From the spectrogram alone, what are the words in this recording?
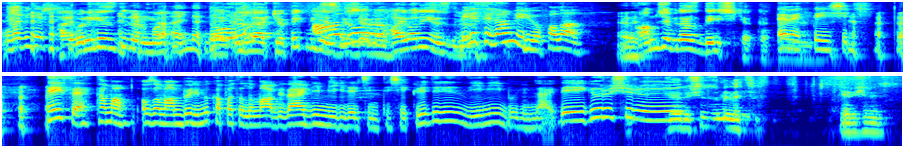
Olabilir. Hayvanı gezdiriyorum abi. Aynen. Doğru. illa köpek mi Aa, gezdireceğim doğru. ben? Hayvanı Bir gezdiriyorum. de selam veriyor falan. Amca biraz değişik hakikaten. Evet yani. değişik. Neyse tamam o zaman bölümü kapatalım abi. Verdiğim bilgiler için teşekkür ederiz. Yeni bölümlerde görüşürüz. Görüşürüz millet. Görüşürüz.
